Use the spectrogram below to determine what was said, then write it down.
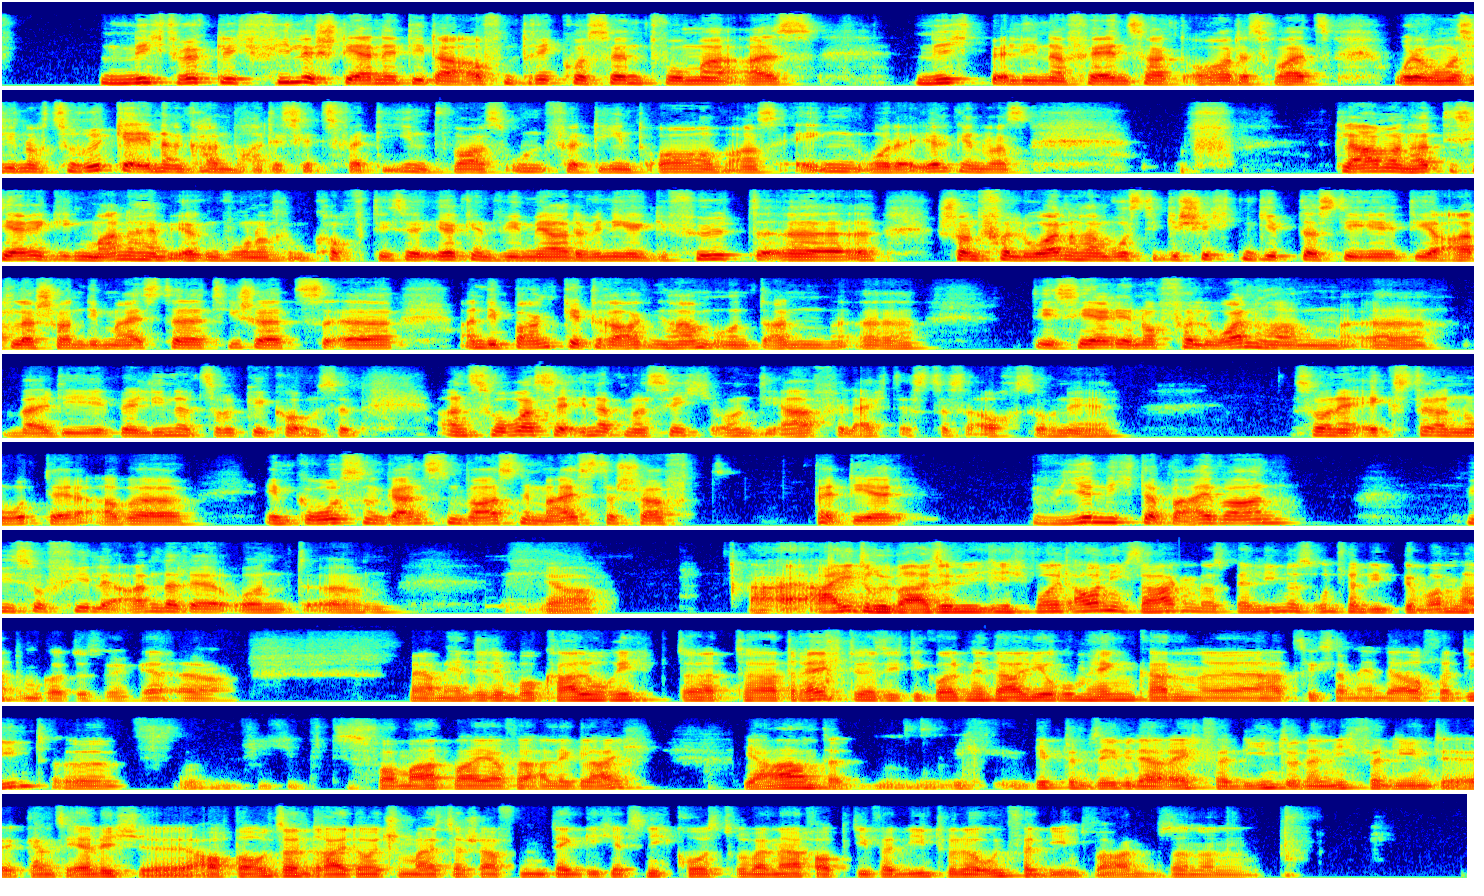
nicht wirklich viele Sterne, die da auf dem Trikot sind, wo man als nicht-Berliner Fan sagt, oh, das war jetzt, oder wo man sich noch zurückerinnern kann, war das jetzt verdient, war es unverdient, oh, war es eng oder irgendwas. Klar, man hat die Serie gegen Mannheim irgendwo noch im Kopf, die sie irgendwie mehr oder weniger gefühlt äh, schon verloren haben, wo es die Geschichten gibt, dass die, die Adler schon die Meister-T-Shirts äh, an die Bank getragen haben und dann äh, die Serie noch verloren haben, äh, weil die Berliner zurückgekommen sind. An sowas erinnert man sich und ja, vielleicht ist das auch so eine, so eine extra Note, aber im Großen und Ganzen war es eine Meisterschaft, bei der wir nicht dabei waren, wie so viele andere und ähm, ja, Ei drüber. Also ich wollte auch nicht sagen, dass Berlin es unverdient gewonnen hat, um Gottes Willen. Ja, wer am Ende den Pokal hochrichtet, hat, hat, recht. Wer sich die Goldmedaille umhängen kann, äh, hat sich am Ende auch verdient. Äh, das Format war ja für alle gleich. Ja, und äh, ich gebe dem See wieder recht, verdient oder nicht verdient. Äh, ganz ehrlich, äh, auch bei unseren drei deutschen Meisterschaften denke ich jetzt nicht groß drüber nach, ob die verdient oder unverdient waren, sondern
